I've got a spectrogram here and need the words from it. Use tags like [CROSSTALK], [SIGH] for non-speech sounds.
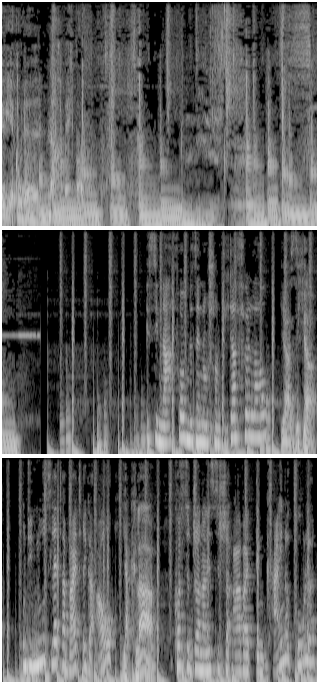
Revierkunde nach Bergbau. Ist die nachfolgende Sendung schon wieder für lau? Ja, sicher. Und die Newsletter-Beiträge auch? Ja, klar. Kostet journalistische Arbeit denn keine Kohle?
